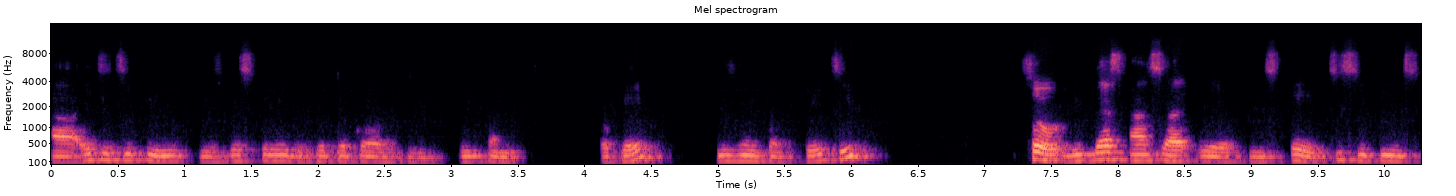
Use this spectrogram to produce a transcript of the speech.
Uh, HTTP is basically the protocol of the internet. Okay, using complicated. So the best answer here is A. TCP is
